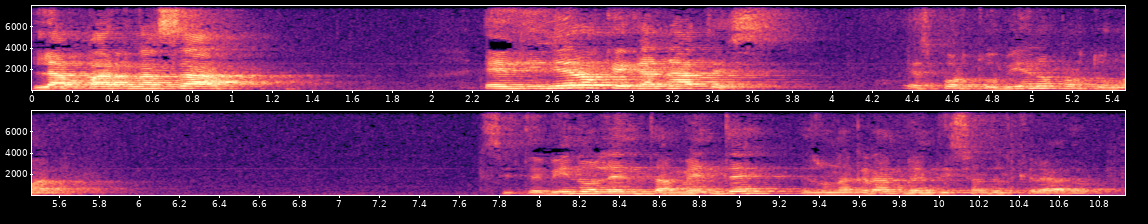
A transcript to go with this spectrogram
La parnasá, el dinero que ganates, ¿es por tu bien o por tu mal? Si te vino lentamente, es una gran bendición del Creador.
